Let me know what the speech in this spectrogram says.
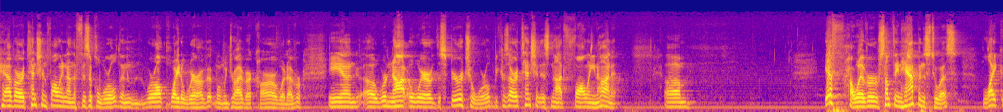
have our attention falling on the physical world, and we're all quite aware of it when we drive our car or whatever. And uh, we're not aware of the spiritual world because our attention is not falling on it. Um, if, however, something happens to us, like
